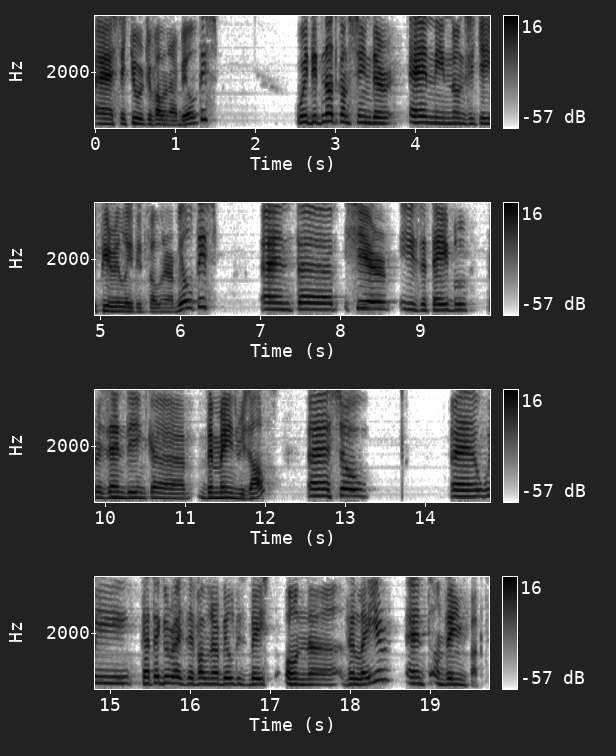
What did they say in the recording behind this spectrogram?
uh, security vulnerabilities. We did not consider any non-ZKP related vulnerabilities. And uh, here is a table presenting uh, the main results. so uh, we categorize the vulnerabilities based on uh, the layer and on the impact.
